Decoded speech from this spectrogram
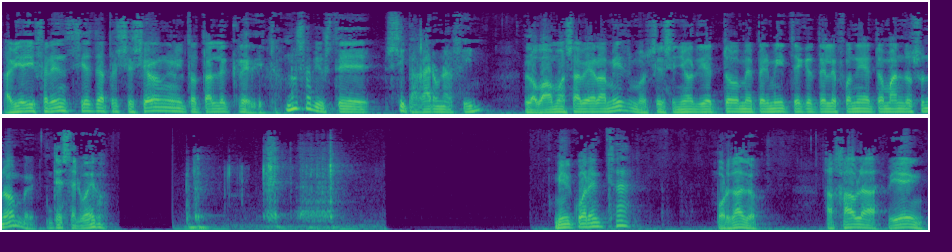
Había diferencias de apreciación en el total del crédito. ¿No sabe usted si pagaron al fin? Lo vamos a ver ahora mismo, si el señor director me permite que telefonee tomando su nombre. Desde luego. ¿Mil cuarenta? Bordado. A jaula, bien.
